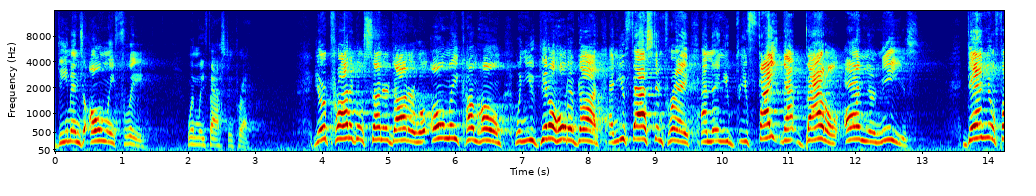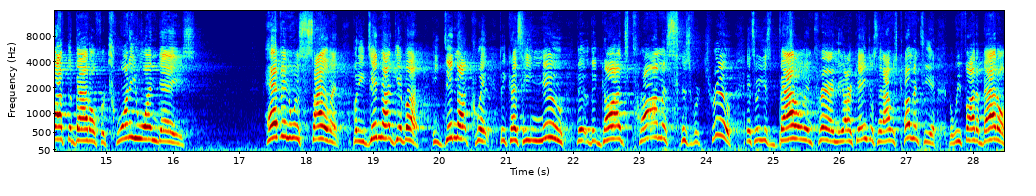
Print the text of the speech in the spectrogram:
Demons only flee when we fast and pray. Your prodigal son or daughter will only come home when you get a hold of God and you fast and pray and then you, you fight that battle on your knees. Daniel fought the battle for 21 days. Heaven was silent, but he did not give up. He did not quit because he knew that, that, God's promises were true. And so he just battled in prayer. And the archangel said, I was coming to you. But we fought a battle,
